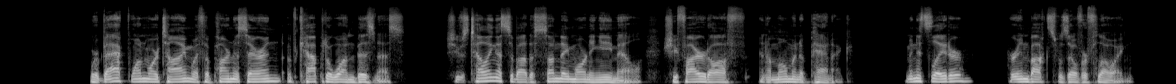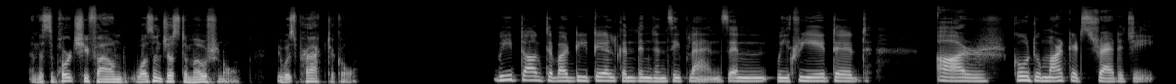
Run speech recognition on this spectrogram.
We're back one more time with Aparna Saran of Capital One Business. She was telling us about a Sunday morning email she fired off in a moment of panic. Minutes later, her inbox was overflowing, and the support she found wasn't just emotional, it was practical. We talked about detailed contingency plans and we created our go to market strategy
